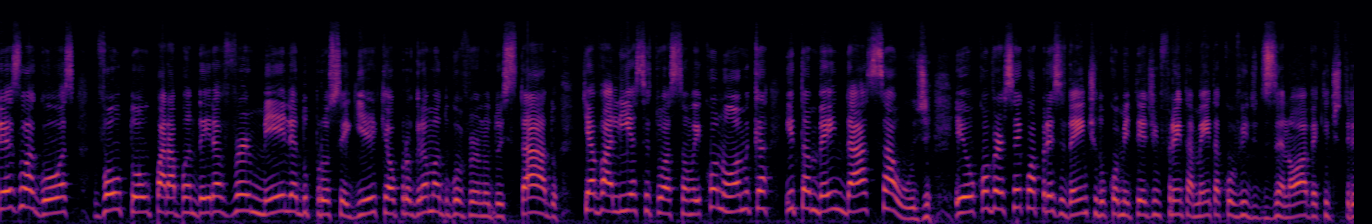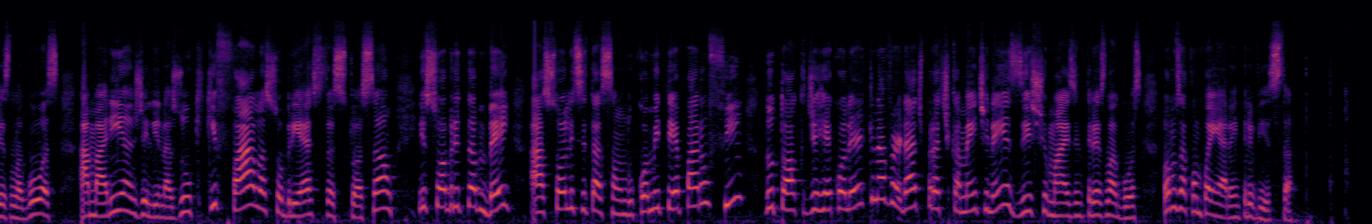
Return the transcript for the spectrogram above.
Três Lagoas voltou para a bandeira vermelha do Prosseguir, que é o programa do governo do estado que avalia a situação econômica e também da saúde. Eu conversei com a presidente do Comitê de Enfrentamento à Covid-19 aqui de Três Lagoas, a Maria Angelina Zuc, que fala sobre esta situação e sobre também a solicitação do comitê para o fim do toque de recolher, que na verdade praticamente nem existe mais em Três Lagoas. Vamos acompanhar a entrevista.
